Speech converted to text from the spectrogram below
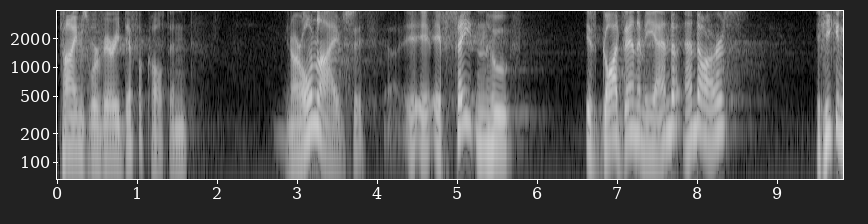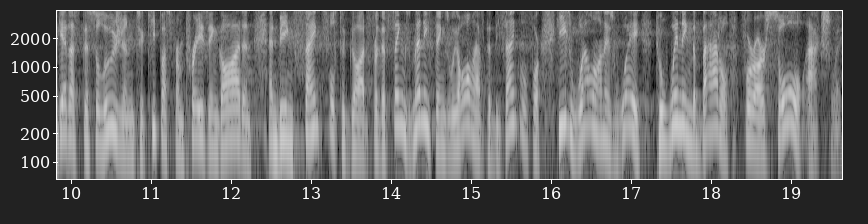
Times were very difficult. And in our own lives, if Satan, who is God's enemy and, and ours, if he can get us disillusioned to keep us from praising God and, and being thankful to God for the things, many things we all have to be thankful for, he's well on his way to winning the battle for our soul, actually.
